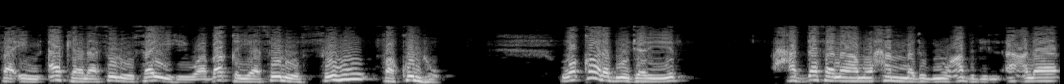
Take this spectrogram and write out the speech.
فإن أكل ثلثيه وبقي ثلثه فكله. وقال ابن جرير حدثنا محمد بن عبد الأعلى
